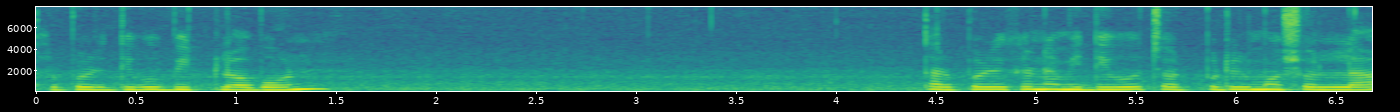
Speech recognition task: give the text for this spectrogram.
তারপরে দিব বিট লবণ। তারপর এখানে আমি দিব চটপটির মশলা।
